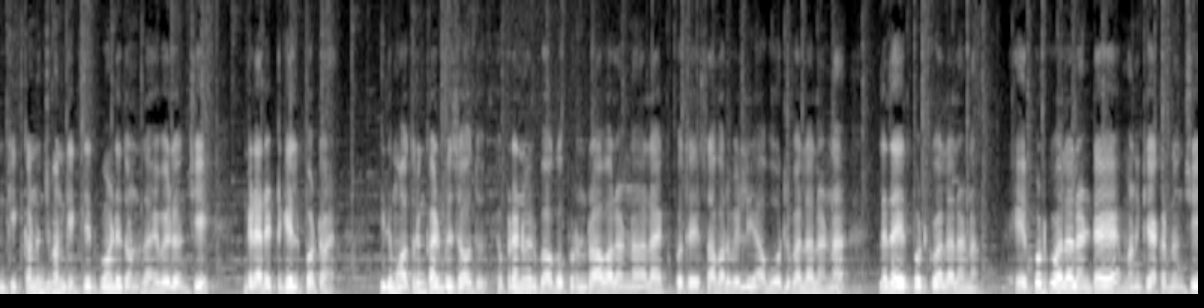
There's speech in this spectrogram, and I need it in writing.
ఇంక ఇక్కడ నుంచి మనకి ఎగ్జిట్ పాయింట్ అయితే ఉంటుంది హైవేలోంచి ఇంకా డైరెక్ట్గా వెళ్ళిపోవటమే ఇది మాత్రం కన్ఫ్యూజ్ అవ్వదు ఎప్పుడైనా మీరు భోగపురం రావాలన్నా లేకపోతే సవర్ వెళ్ళి ఆ ఊర్లు వెళ్ళాలన్నా లేదా ఎయిర్పోర్ట్కి వెళ్ళాలన్నా. ఎయిర్పోర్ట్కి వెళ్ళాలంటే మనకి అక్కడ నుంచి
